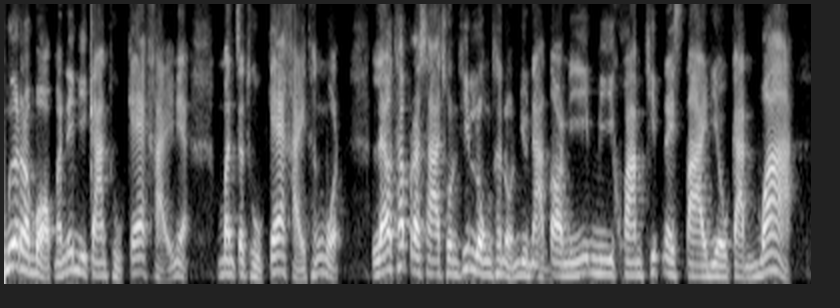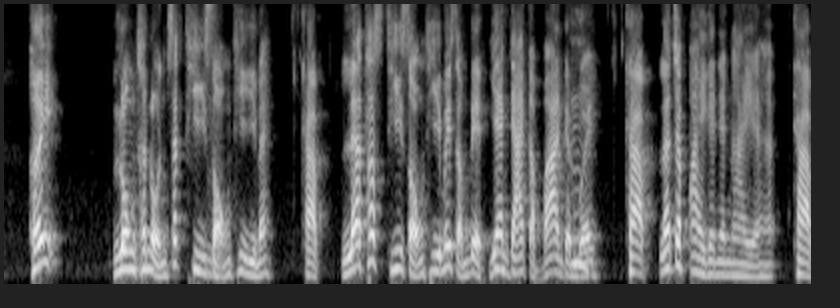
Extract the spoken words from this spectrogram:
เมื่อระบอบมันได้มีการถูกแก้ไขเนี่ยมันจะถูกแก้ไขทั้งหมด แล้วถ้าประชาชนที่ลงถนนอยู่นะตอนนี้มีความคิดในสไตล์เดียวกันว่า เฮ้ย ลงถนนสักทีสองทีไหมครับ และถ้าทีสองทีไม่สำเร็จแยกย้ายกลับบ้านกันเว้ย ครับแล้วจะไปกันยังไงอะฮะครับ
